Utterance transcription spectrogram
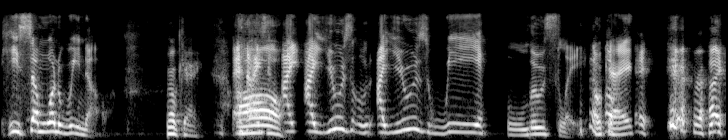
He's someone we know. Okay. And Oh. I, I I use I use we loosely, okay? Okay. right.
